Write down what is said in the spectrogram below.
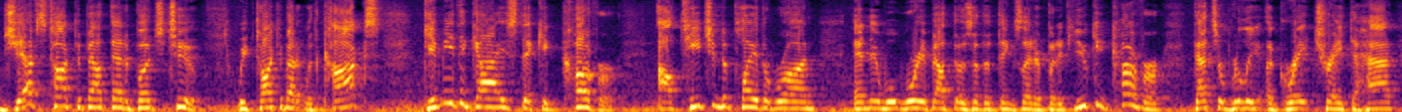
Jeff's talked about that a bunch too. We've talked about it with Cox. Give me the guys that can cover I'll teach him to play the run and then we'll worry about those other things later. But if you can cover, that's a really a great trait to have.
